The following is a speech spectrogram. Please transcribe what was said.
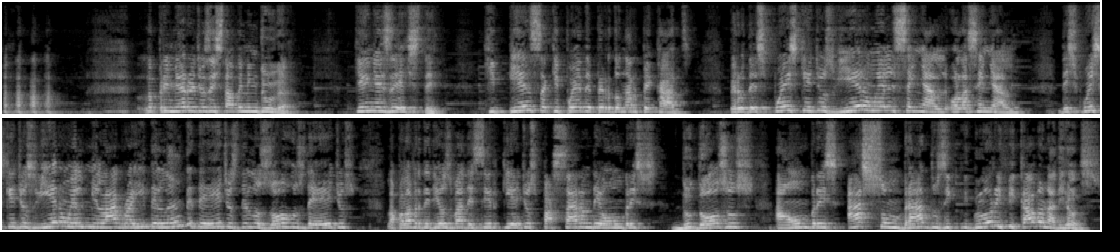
Primeiro, eles estavam em dúvida. Quem é este que pensa que pode perdonar pecado? Pero depois que eles vieram o señal ou a señal, Después que ellos vieron el milagro ahí delante de ellos, de los ojos de ellos, la palabra de Dios va a decir que ellos pasaron de hombres dudosos a hombres asombrados y glorificaban a Dios.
